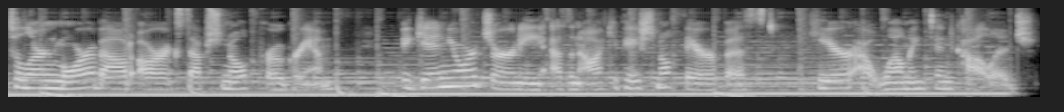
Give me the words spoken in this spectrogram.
to learn more about our exceptional program. Begin your journey as an occupational therapist here at Wilmington College.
